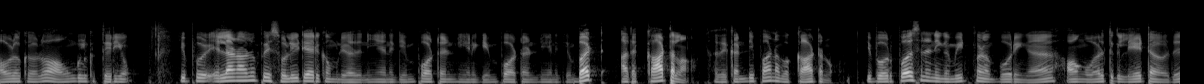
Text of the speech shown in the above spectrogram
அவ்வளோக்கு எவ்வளோ அவங்களுக்கு தெரியும். இப்போ எல்லா நாளும் போய் சொல்லிகிட்டே இருக்க முடியாது. நீ எனக்கு இம்பார்ட்டன்ட் நீ எனக்கு இம்பார்ட்டன்ட் நீ எனக்கு பட் அதை காட்டலாம். அது கண்டிப்பாக நம்ம காட்டணும். இப்போ ஒரு பர்சனை நீங்கள் மீட் பண்ண போகிறீங்க அவங்க வரத்துக்கு லேட் ஆகுது.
